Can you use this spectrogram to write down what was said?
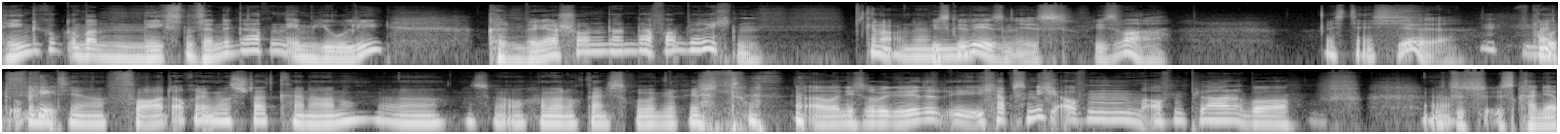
hingeguckt und beim nächsten Sendegarten im Juli können wir ja schon dann davon berichten, Genau. Wie es gewesen ist, wie es war. Richtig. Yeah. Vielleicht Gut, okay. findet ja vor Ort auch irgendwas statt, keine Ahnung. Äh, müssen wir auch, haben wir noch gar nicht drüber geredet. Aber nicht drüber geredet. Ich habe es nicht auf dem auf dem Plan, aber Ja. es, es kann ja,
